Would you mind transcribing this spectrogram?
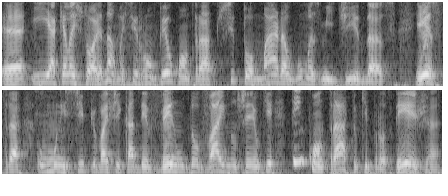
É, e aquela história, não, mas se romper o contrato, se tomar algumas medidas extra, o município vai ficar devendo, vai não sei o quê. Tem contrato que proteja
